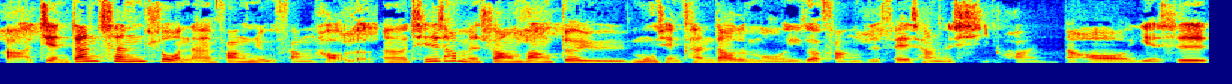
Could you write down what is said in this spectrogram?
啊，简单称作男方女方好了。呃，其实他们双方对于目前看到的某一个房子非常的喜欢，然后也是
